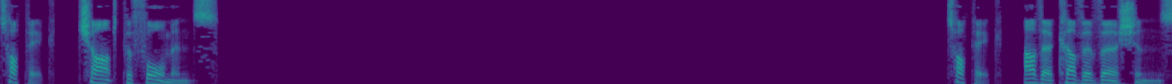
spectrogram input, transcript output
Topic: Chart performance Other cover versions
